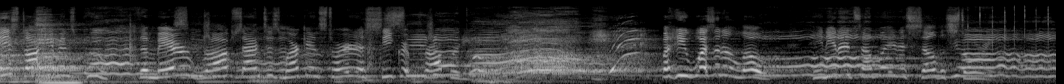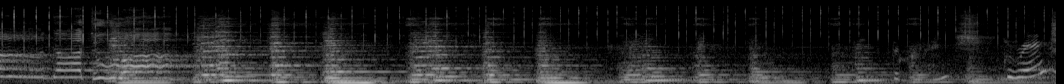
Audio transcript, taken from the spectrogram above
These documents prove the mayor robbed Santa's market and stored a secret property. But he wasn't alone. He needed somebody to sell the story. Grinch?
